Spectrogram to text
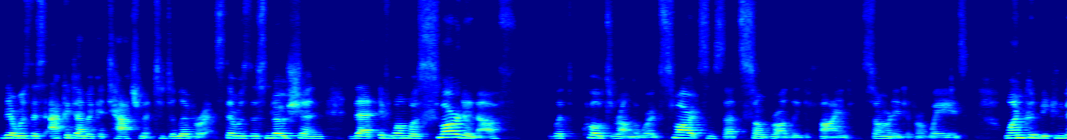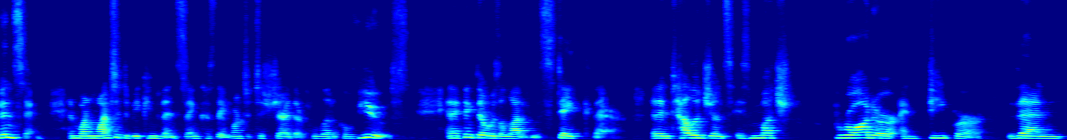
there was this academic attachment to deliverance. There was this notion that if one was smart enough, with quotes around the word smart, since that's so broadly defined so many different ways, one could be convincing. And one wanted to be convincing because they wanted to share their political views. And I think there was a lot of mistake there, that intelligence is much broader and deeper than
